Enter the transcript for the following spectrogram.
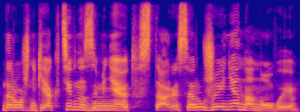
Дорожники активно заменяют старые сооружения на новые.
